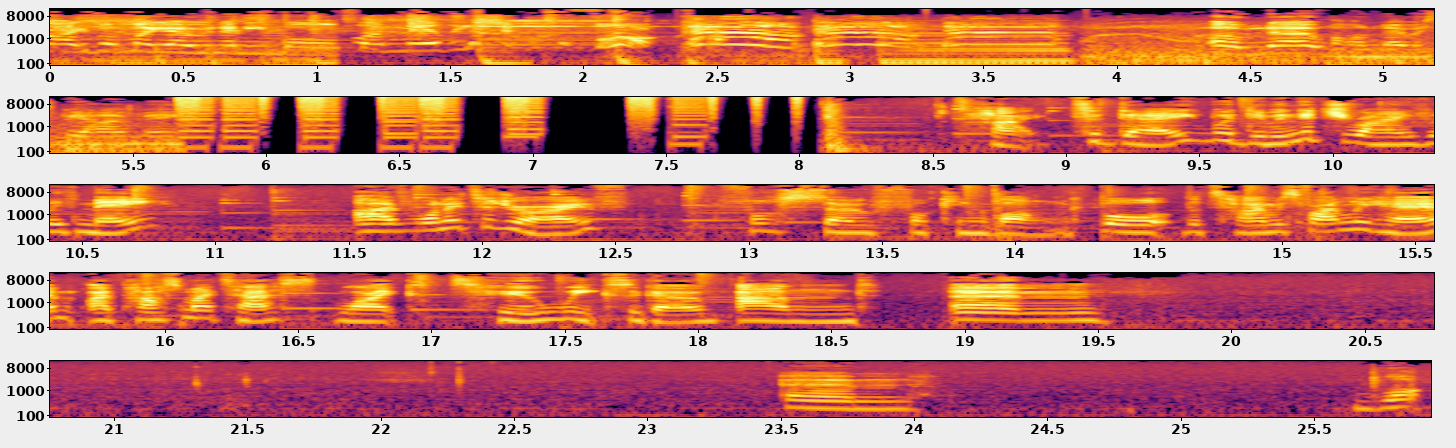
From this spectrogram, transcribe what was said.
drive on my own anymore. I'm really Fuck, no, no, no. Oh no, oh no, it's behind me. Hi, today we're doing a drive with me. I've wanted to drive for so fucking long, but the time is finally here. I passed my test like two weeks ago and um, um, what,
